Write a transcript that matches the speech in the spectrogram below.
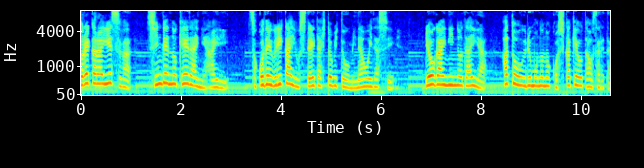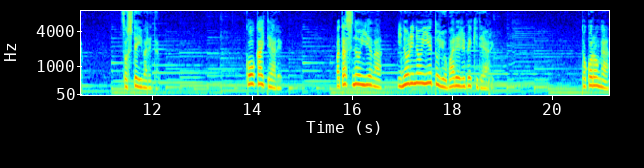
それからイエスは神殿の境内に入りそこで売り買いをしていた人々を皆追い出し両替人の台や鳩を売る者の腰掛けを倒された。そして言われた。こう書いてある。私の家は祈りの家と呼ばれるべきである。ところが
